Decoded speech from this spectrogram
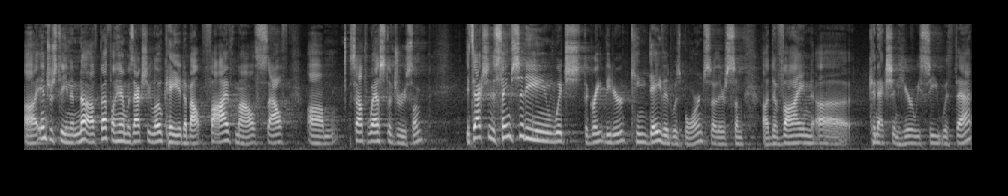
uh, interesting enough, Bethlehem was actually located about five miles south, um, southwest of Jerusalem. It's actually the same city in which the great leader, King David, was born. So there's some uh, divine uh, connection here we see with that.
